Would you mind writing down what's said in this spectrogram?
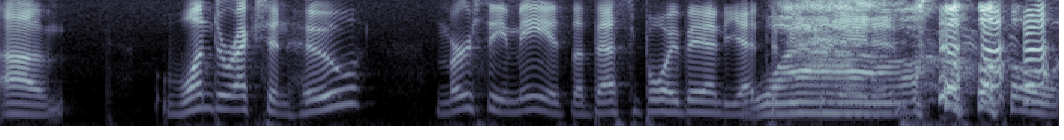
Um, One Direction, who? MercyMe is the best boy band yet to Wow. be created.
